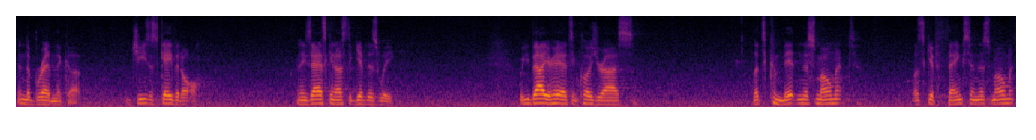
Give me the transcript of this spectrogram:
than the bread and the cup. Jesus gave it all. And he's asking us to give this week. Will you bow your heads and close your eyes? Let's commit in this moment. Let's give thanks in this moment.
